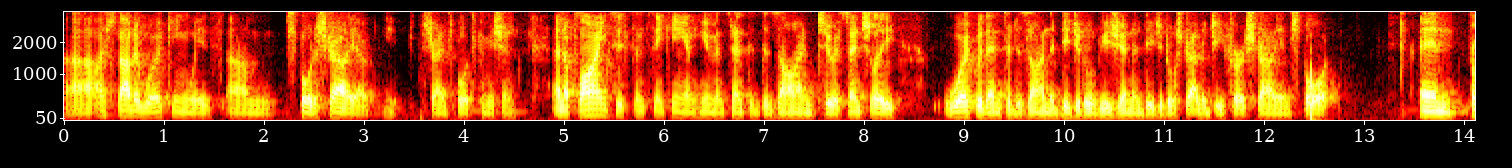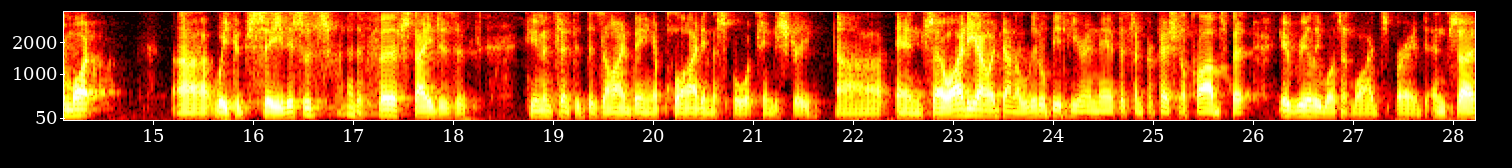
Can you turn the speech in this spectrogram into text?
uh, I started working with um, Sport Australia, Australian Sports Commission, and applying systems thinking and human centered design to essentially work with them to design the digital vision and digital strategy for Australian sport. And from what uh, we could see, this was one of the first stages of human centered design being applied in the sports industry. Uh, and so IDEO had done a little bit here and there for some professional clubs, but it really wasn't widespread. And so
